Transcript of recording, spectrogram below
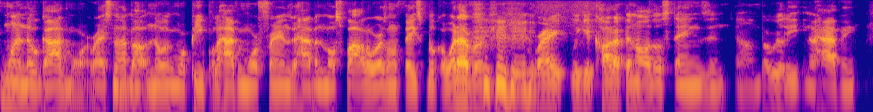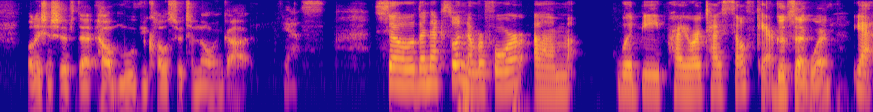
want to know God more, right? It's not mm-hmm. about knowing more people or having more friends or having the most followers on Facebook or whatever, right? We get caught up in all those things, and um, but really, you know, having relationships that help move you closer to knowing God. Yes. So the next one, number four, um, would be prioritize self care. Good segue. Yeah,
